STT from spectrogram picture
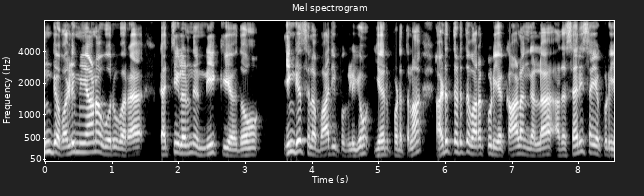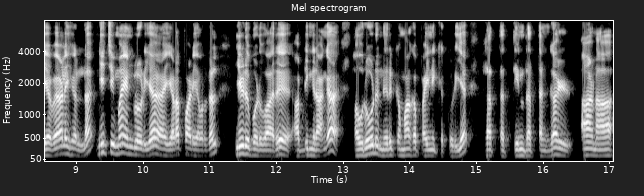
இங்கே வலிமையான ஒருவரை கட்சியிலிருந்து நீக்கியதும் இங்கே சில பாதிப்புகளையும் ஏற்படுத்தலாம். அடுத்தடுத்து வரக்கூடிய காலங்களில் அதை சரி செய்யக்கூடிய வேலைகளில் நிச்சயமாக எங்களுடைய எடப்பாடி அவர்கள் ஈடுபடுவார் அப்படிங்கிறாங்க. அவரோடு நெருக்கமாக பயணிக்கக்கூடிய ரத்தத்தின் ரத்தங்கள். ஆனால்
